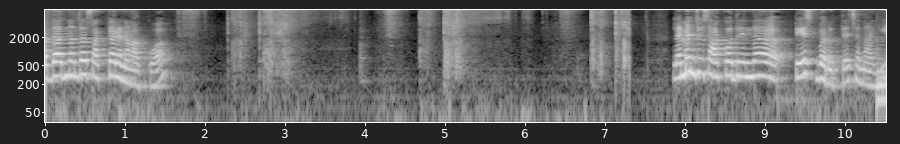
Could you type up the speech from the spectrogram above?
ಅದಾದ ನಂತರ ಸಕ್ಕರೆನ ಹಾಕುವ. ಲೆಮನ್ ಜ್ಯೂಸ್ ಹಾಕೋದ್ರಿಂದ ಟೇಸ್ಟ್ ಬರುತ್ತೆ ಚೆನ್ನಾಗಿ.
